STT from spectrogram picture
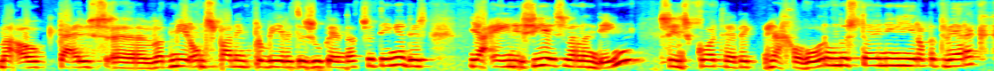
Maar ook thuis uh, wat meer ontspanning proberen te zoeken en dat soort dingen. Dus ja, energie is wel een ding. Sinds kort heb ik ja, gehoorondersteuning hier op het werk.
